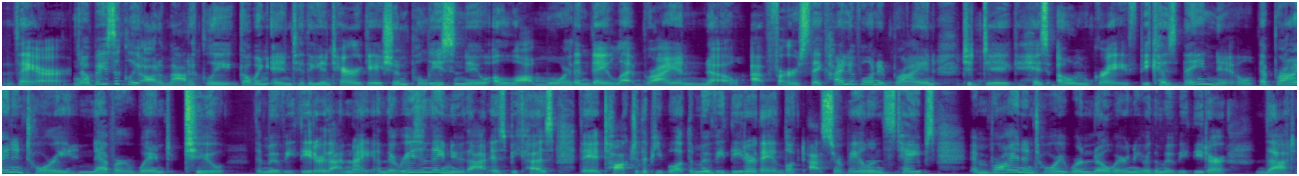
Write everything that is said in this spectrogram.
there. Now, basically, automatically going into the interrogation, police knew a lot more than they let Brian know at first. They kind of wanted Brian to dig his own grave because they knew that Brian and Torey never went to the movie theater that night. And the reason they knew that is because they had talked to the people at the movie theater, they had looked at surveillance tapes, and Brian and Torey were nowhere near the movie theater that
